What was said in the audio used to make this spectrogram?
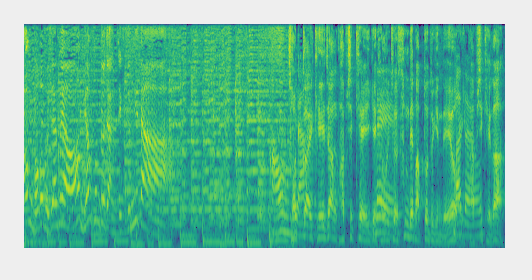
꼭 먹어보자고요. 명품 도장 찍습니다. 아우. 젓갈, 게장, 밥식혜 이게 네. 겨울철 삼대 밥도둑인데요. 이 맞아요. 음. 밥식혜가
